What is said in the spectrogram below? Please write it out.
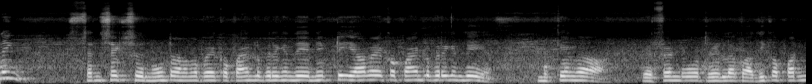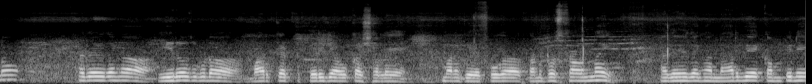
మార్నింగ్ సెన్సెక్స్ నూట నలభై ఒక్క పాయింట్లు పెరిగింది. నిఫ్టీ యాభై ఒక్క పాయింట్లు పెరిగింది. ముఖ్యంగా ఎఫ్ అండ్ ఓ ట్రేడ్లకు అధిక పన్ను. అదేవిధంగా ఈరోజు కూడా మార్కెట్ పెరిగే అవకాశాలే మనకు ఎక్కువగా కనిపిస్తూ ఉన్నాయి. అదేవిధంగా నార్వే కంపెనీ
